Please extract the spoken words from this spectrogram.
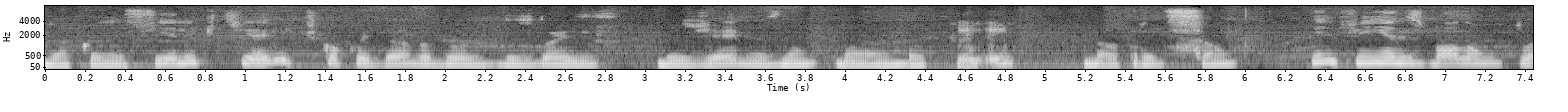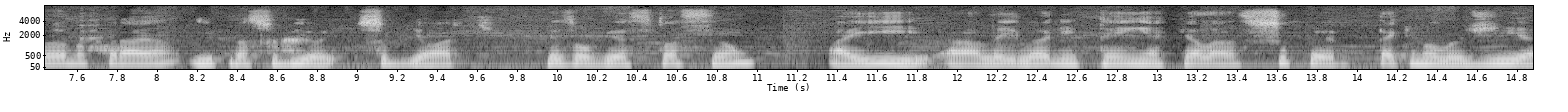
já conhecia. Ele que tinha- ele ficou cuidando do- dos dois, dos gêmeos, né? Da, da, Uhum. da outra edição. Enfim, eles bolam um plano para ir para Subiork, resolver a situação. Aí a Leilani tem aquela super tecnologia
